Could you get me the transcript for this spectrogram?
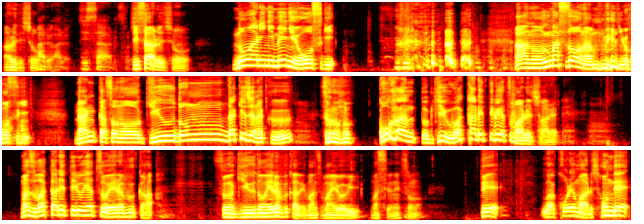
あるでしょ？あるある。実際ある。実際あるでしょ？の割にメニュー多すぎ。あの、うまそうなメニュー多すぎ。なんかその、牛丼だけじゃなく、その、ご飯と牛分かれてるやつもあるでしょ、あれ。ねまず分かれてるやつを選ぶか、その牛丼選ぶかでまず迷いますよね、その。で、うわ、これもあるし、ほんで、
